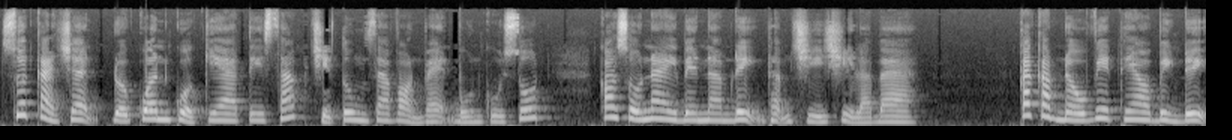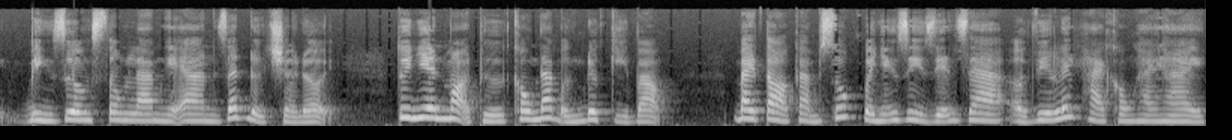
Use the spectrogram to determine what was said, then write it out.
Suốt cả trận, đội quân của Kia Tisak chỉ tung ra vỏn vẹn 4 cú sút, con số này bên Nam Định thậm chí chỉ là 3. Các cặp đấu Việt theo Bình Định, Bình Dương, Sông Lam, Nghệ An rất được chờ đợi. Tuy nhiên mọi thứ không đáp ứng được kỳ vọng. Bày tỏ cảm xúc với những gì diễn ra ở V-League 2022,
